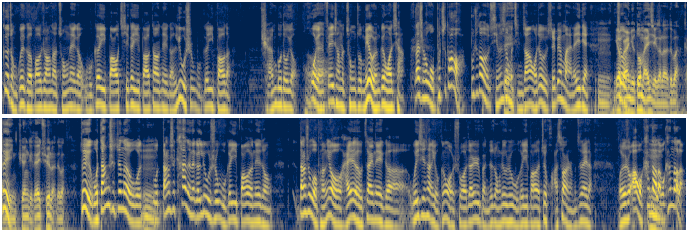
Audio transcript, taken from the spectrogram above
各种规格包装的，从那个五个一包、七个一包到那个六十五个一包的。全部都有，货源非常的充足，没有人跟我抢。那时候我不知道啊，不知道形势这么紧张，我就随便买了一点。嗯，要不然你就多买几个了，对吧？赶紧捐给灾区了，对吧？对，我当时真的，我我当时看的那个六十五个一包的那种，当时我朋友还有在那个微信上有跟我说，在日本这种六十五个一包的最划算什么之类的，我就说啊，我看到了，我看到了，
